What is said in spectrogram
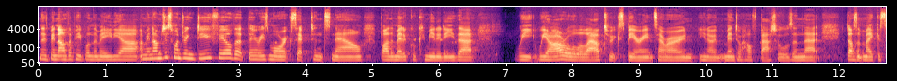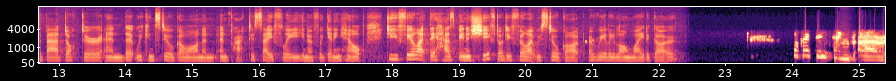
there's been other people in the media. I mean, I'm just wondering, do you feel that there is more acceptance now by the medical community that we we are all allowed to experience our own you know mental health battles and that doesn't make us a bad doctor and that we can still go on and, and practice safely you know if we're getting help do you feel like there has been a shift or do you feel like we've still got a really long way to go Look, I think things are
